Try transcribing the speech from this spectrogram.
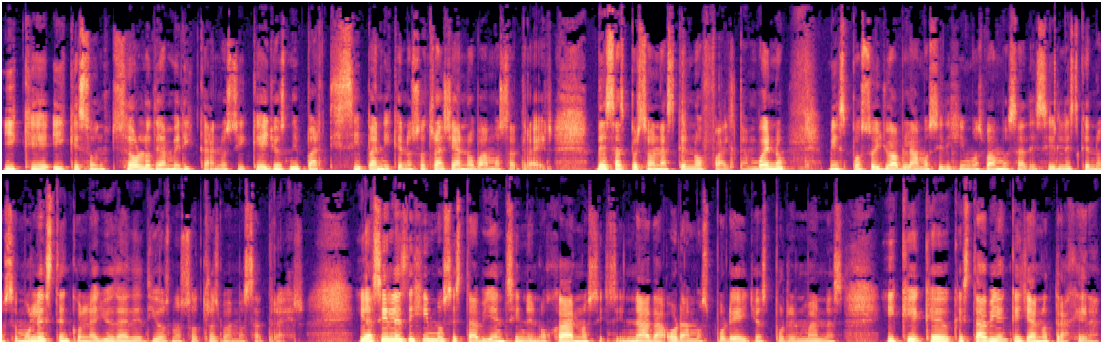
y que, y que son solo de americanos y que ellos ni participan y que nosotras ya no vamos a traer. De esas personas que no faltan. Bueno, mi esposo y yo hablamos y dijimos, vamos a decirles que no se molesten con la ayuda de Dios nosotros vamos a traer. Y así les dijimos, está bien, sin enojarnos y sin nada, oramos por ellas, por hermanas, y que, que, que está bien que ya no trajeran.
